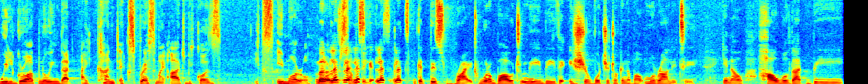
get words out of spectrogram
will grow up knowing that I can't express my art because it's immoral. But let's, let, let's, let's, let's get this right. What about maybe the issue of what you're talking about, morality? You know, how will that be,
